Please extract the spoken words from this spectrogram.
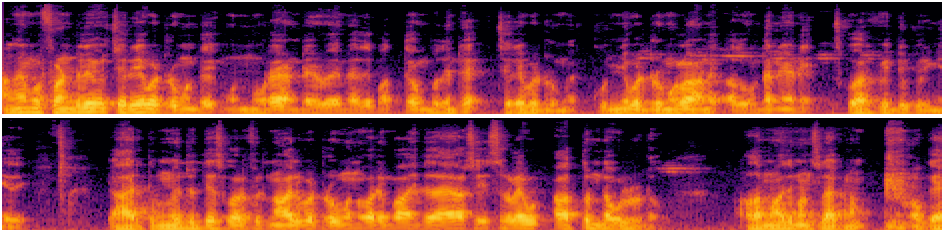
അങ്ങനെ നമ്മൾ ഫ്രണ്ടിൽ ചെറിയ ബെഡ്റൂം ഉണ്ട്. മുന്നൂറ് രണ്ട് എഴുപതിന്റെ അത് പത്ത് ഒമ്പതിന്റെ ചെറിയ ബെഡ്റൂം കുഞ്ഞു ബെഡ്റൂമുകളാണ് അതുകൊണ്ട് തന്നെയാണ് സ്ക്വയർ ഫീറ്റ് ചുരുങ്ങിയത്. ആയിരത്തി മുന്നൂറ്റി സ്ക്വയർ ഫീറ്റ് നാല് ബെഡ്റൂം എന്ന് പറയുമ്പോൾ അതിന്റെതായ സൈസുകളെ അകത്തുണ്ടാവുള്ളൂ കേട്ടോ ആദ്യം മനസ്സിലാക്കണം. ഓക്കെ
